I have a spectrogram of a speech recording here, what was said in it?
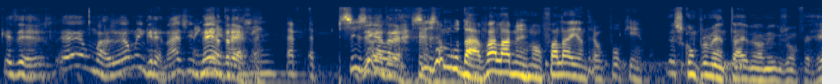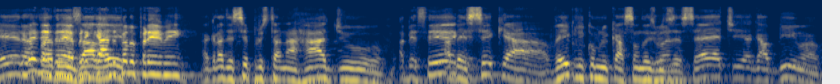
Quer dizer, é uma, é uma engrenagem, Uma né, André? engrenagem. É, é, precisa, Diga, André. precisa mudar. Vai lá, meu irmão. Fala aí, André, um pouquinho. Deixa eu cumprimentar aí meu amigo João Ferreira. Grande André, obrigado aí. pelo prêmio, hein? Agradecer por estar na rádio ABC. ABC, que é a Veículo de Comunicação 2017. A Gabi, uma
